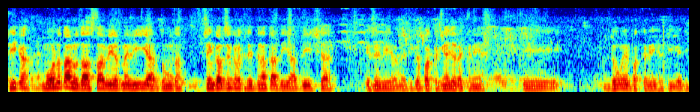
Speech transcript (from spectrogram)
ਠੀਕ ਆ? ਮੁੱਲ ਤੁਹਾਨੂੰ ਦੱਸਤਾ ਵੀਰ ਨੇ 20000 ਦੋ ਦਾ। ਸਿੰਗਲ ਸਿੰਗਲ ਖਰੀਦਣਾ ਤੁਹਾਡੀ ਆਪਦੀ ਇੱਛਾ ਕਿਸੇ ਵੀਰ ਨੇ ਠੀਕ ਆ? ਬੱਕਰੀਆਂ 'ਚ ਰੱਖਣੇ ਆ ਤੇ ਦੋਵੇਂ ਬੱਕਰੇ ਆ ਠੀਕ ਹੈ ਜੀ?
